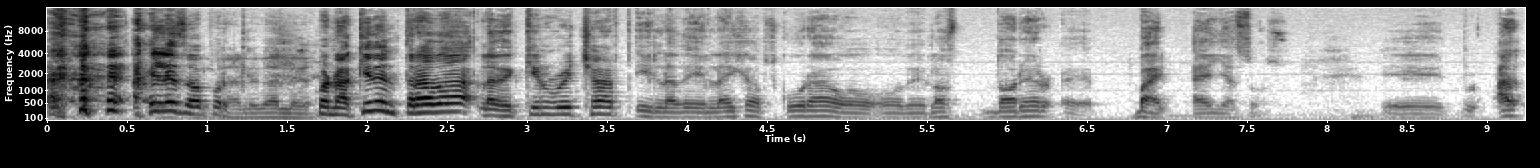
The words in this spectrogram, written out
Ahí les va por Dale. Bueno, aquí de entrada, la de King Richard y la de La hija oscura o, o de Lost Daughter, eh, bye, a ellas dos. Eh, ha-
